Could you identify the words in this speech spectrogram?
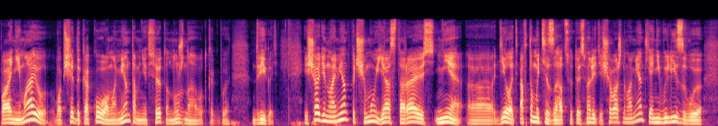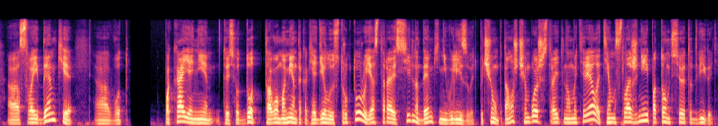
понимаю вообще до какого момента мне все это нужно вот как бы двигать. Еще один момент, почему я стараюсь не э, делать автоматизацию. То есть, смотрите, еще важный момент, я не вылизываю э, свои демки э, вот пока я не... То есть вот до того момента, как я делаю структуру, я стараюсь сильно демки не вылизывать. Почему? Потому что чем больше строительного материала, тем сложнее потом все это двигать.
